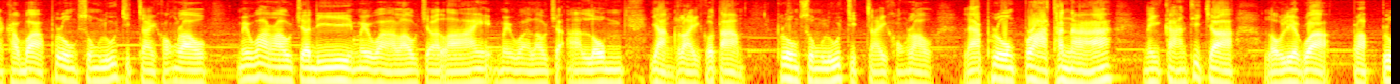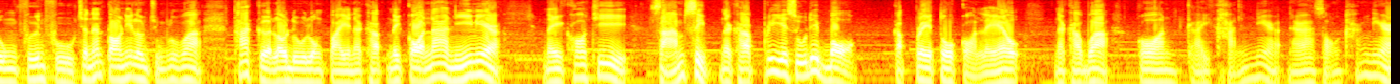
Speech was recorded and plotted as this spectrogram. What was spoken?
นะครับว่าพระองค์ทรงรู้จิตใจของเรา ไม่ว่าเราจะดี ไม่ว่าเราจะร้าย ไม่ว่าเราจะอารมณ์อย่างไรก็ตาม พระองค์ทรงรู้จิตใจของเรา และพระองค์ปรารถนาในการที่จะเราเรียกว่าปรับปรุงฟื้นฟู ฉะนั้นตอนนี้เราจึงรู้ว่าถ้าเกิดเราดูลงไปนะครับ ในก่อนหน้านี้เนี่ย ในข้อที่ 30นะครับพระเยซูได้บอกกับเปโตรก่อนแล้วนะครับว่าก่อนไก่ขันเนี่ยนะสองครั้งเนี่ย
